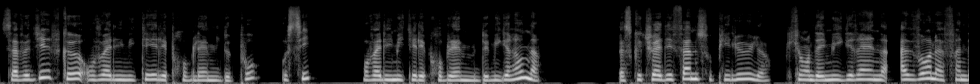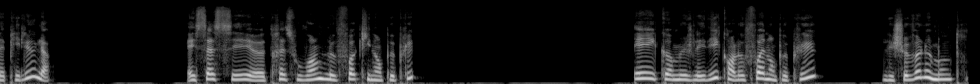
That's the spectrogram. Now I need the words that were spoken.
Ça veut dire qu'on va limiter les problèmes de peau, aussi. On va limiter les problèmes de migraine. Parce que tu as des femmes sous pilule qui ont des migraines avant la fin de la pilule. Et ça, c'est euh, très souvent le foie qui n'en peut plus. Et comme je l'ai dit, quand le foie n'en peut plus, les cheveux le montrent.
